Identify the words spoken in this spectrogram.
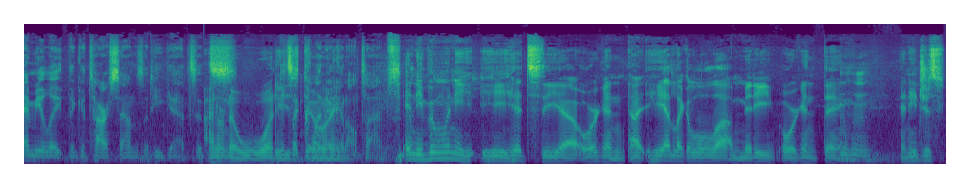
emulate the guitar sounds that he gets. It's, I don't know what he's it's he's a clinic at all times. and even when he, he hits the uh, organ, uh, he had like a little uh, MIDI organ thing, Mm-hmm. and he just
